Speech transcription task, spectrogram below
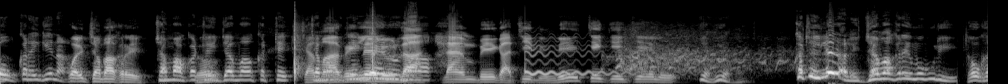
ကုန်ကတိခင်းတာကွာဂျမ်ဘာကလေးဂျမကတိဂျမကတိဂျမ်ဘာကလေးလဲလို့လားလမ်းဘေးကကြည့်သူလေကြိတ်ကြိတ်ကျဲလို့ပြပြကတိလဲတာလေဂျမကတိမဟုတ်ဘူးလေထုတ်ခ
